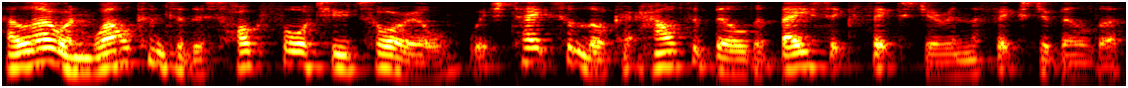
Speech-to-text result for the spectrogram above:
Hello and welcome to this HOG4 tutorial which takes a look at how to build a basic fixture in the Fixture Builder.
